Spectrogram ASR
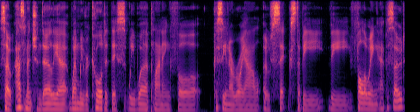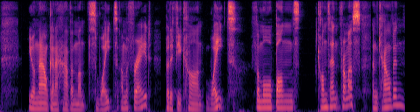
So, as mentioned earlier, when we recorded this, we were planning for Casino Royale 06 to be the following episode. You're now going to have a month's wait, I'm afraid. But if you can't wait for more Bond content from us and Calvin,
